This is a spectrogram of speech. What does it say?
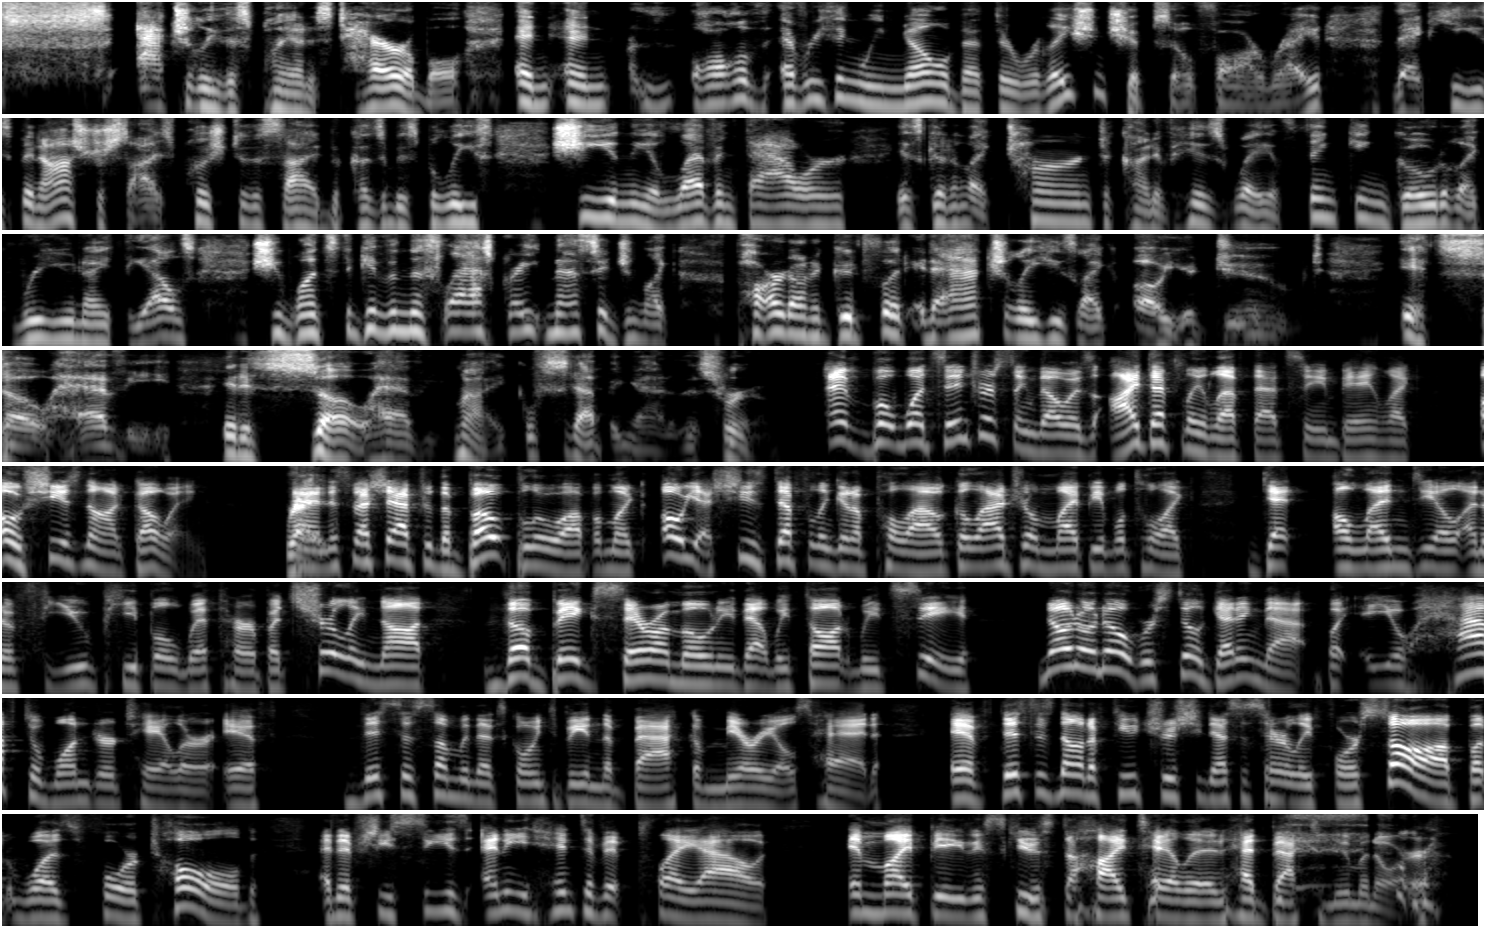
actually, this plan is terrible, and and uh, all of everything we know about their relationship so far, right? That he's been ostracized, pushed to the side because of his beliefs. She in the eleventh hour is going to like turn to kind of his way of thinking, go to like reunite the elves. She wants to give him this last great message and like part on a good foot. And actually, he's like, oh, you're doomed. It's so heavy. It is so heavy. Mike, stepping out of this room. And but what's interesting though is I definitely left that scene being like, oh, she is not going. Right. And especially after the boat blew up, I'm like, oh yeah, she's definitely gonna pull out. Galadriel might be able to like get Elendil and a few people with her, but surely not the big ceremony that we thought we'd see. No, no, no, we're still getting that. But you have to wonder, Taylor, if this is something that's going to be in the back of Míriel's head if this is not a future she necessarily foresaw, but was foretold, and if she sees any hint of it play out, it might be an excuse to hightail it and head back to Numenor.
